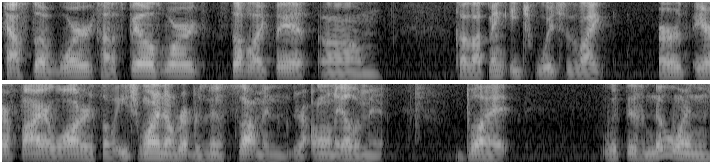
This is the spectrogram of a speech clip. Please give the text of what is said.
how stuff works, how the spells worked, stuff like that. Um, cause I think each witch is like earth, air, fire, water. So each one of them represents something in their own element. But with this new one,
